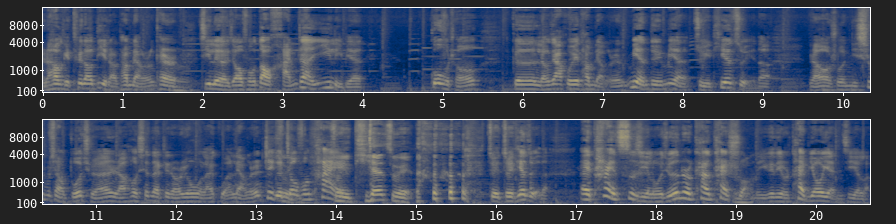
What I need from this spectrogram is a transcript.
然后给推到地上，他们两个人开始激烈的交锋。到《寒战一》里边，郭富城跟梁家辉他们两个人面对面嘴贴嘴的，然后说你是不是想夺权？然后现在这点由我来管。两个人这个交锋太嘴贴嘴的，嘴嘴贴嘴的，哎，太刺激了！我觉得那是看的太爽的一个地方，太飙演技了。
